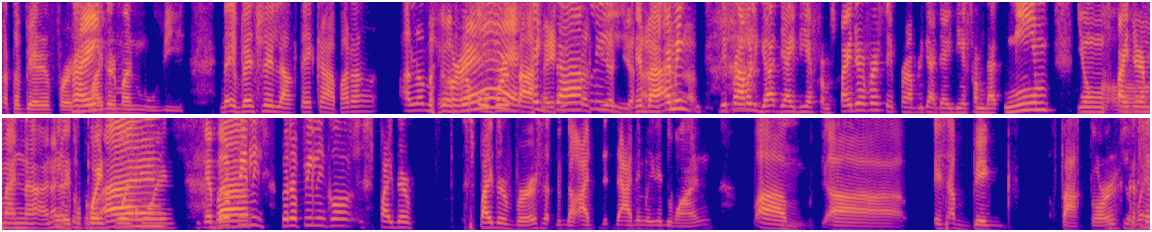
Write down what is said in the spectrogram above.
at the very first right? Spider-Man movie. Na eventually lang, teka, parang alam mo yun, Correct. overtime. Exactly. diba? I mean, they probably got the idea from Spider-Verse. They probably got the idea from that meme, yung Oo. Spider-Man na ano, like, point, point, point. Diba? Pero feeling, pero feeling ko, Spider Spider-Verse, the, the, the animated one, um, hmm. uh, is a big factor influence, kasi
